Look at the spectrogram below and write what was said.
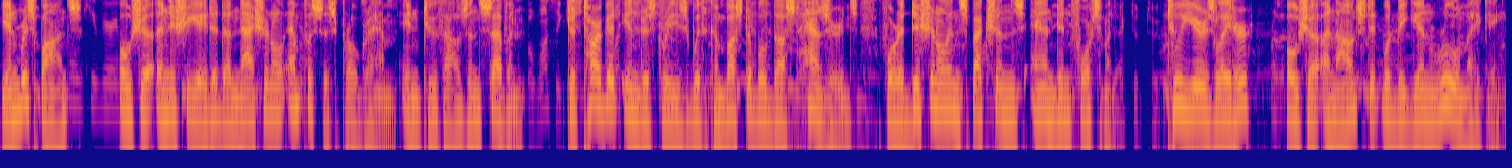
In response, OSHA initiated a national emphasis program in 2007 to target industries with combustible dust hazards for additional inspections and enforcement. Two years later, OSHA announced it would begin rulemaking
